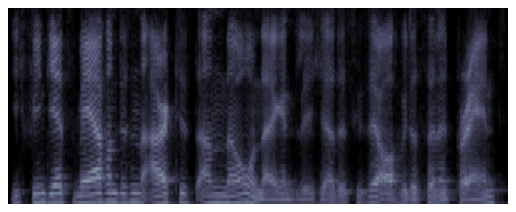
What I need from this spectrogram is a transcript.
Ich finde jetzt mehr von diesen Artist Unknown eigentlich. Ja, das ist ja auch wieder so eine Brand.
